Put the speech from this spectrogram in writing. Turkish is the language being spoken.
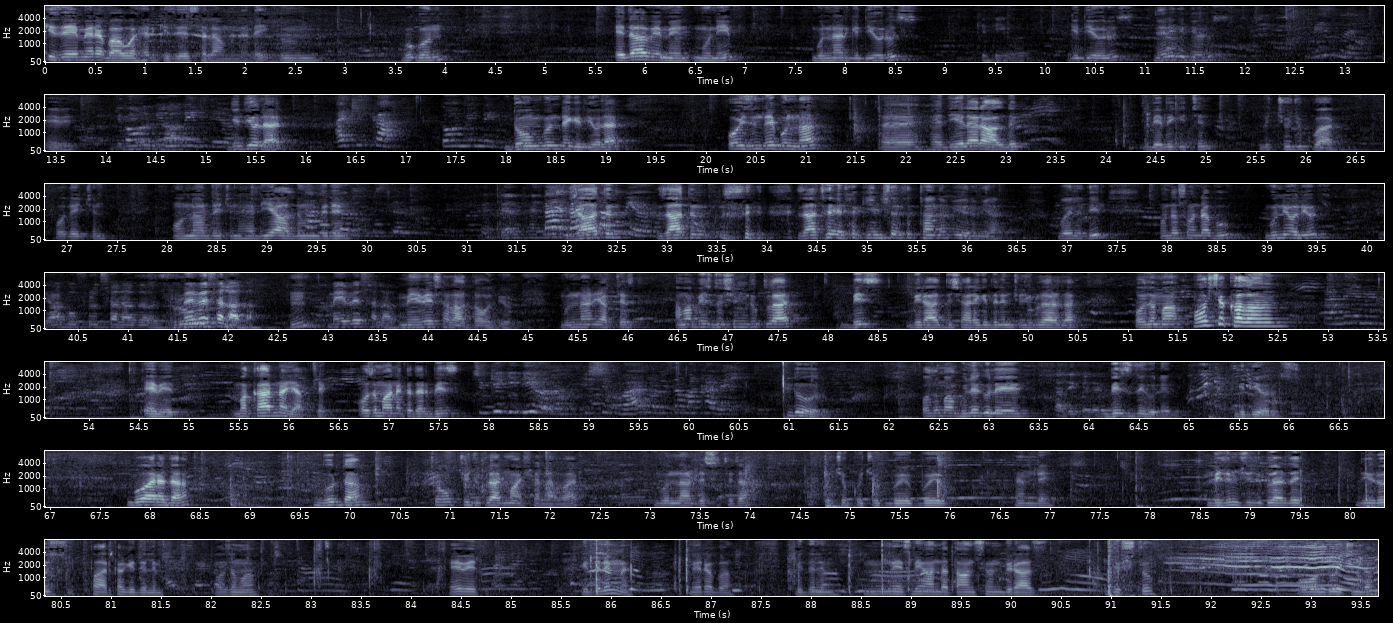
Herkese merhaba ve herkese selamun aleyküm. Bugün Eda ve Men- Munib bunlar gidiyoruz. Gidiyor. Gidiyoruz. Nereye gidiyoruz? Biz mi? Evet. Gidiyorlar. Doğum gününe gidiyoruz. Gidiyorlar. Akika. Doğum gününe gidiyoruz. Doğum günde gidiyorlar. O yüzden de bunlar e, hediyeler aldık. Bebek için. Bir çocuk var. O da için. Onlar da için hediye aldım bir de. Ben, Zaten tanımıyorum. zaten zaten Eda kimseyi tanımıyorum ya. Böyle değil. Ondan sonra bu. Bu ne oluyor? ya bu fruit salata. Fruit- Meyve salata. Hı? Meyve salata. Meyve salata oluyor. Bunlar yapacağız. Ama biz düşündükler. Biz biraz dışarı gidelim çocuklarla. O zaman hoşça kalın. Ben de yemek hazırlıyorum. Evet. Makarna yapacak. O zamana kadar biz Çünkü gidiyorum. İşim var. O yüzden makarna yapacağım. doğru. O zaman güle güle. Hadi gidelim. Biz de güle güle gidiyoruz. Bu arada burada çok çocuklar maşallah var. Bunlar da sitede. Küçük küçük, büyük büyük hem de bizim çocuklar da diyoruz parka gidelim. O zaman evet gidelim mi? Merhaba. Gidelim. Neslihan'da tansiyon biraz düştü. Olduğu için de.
